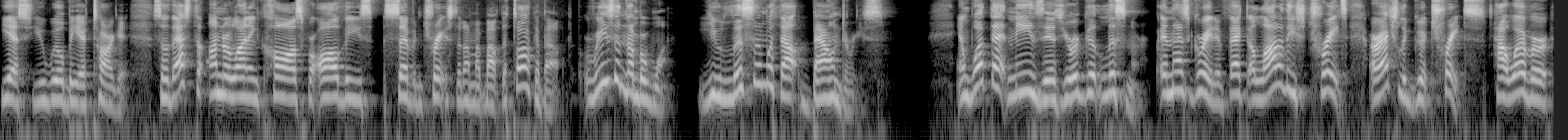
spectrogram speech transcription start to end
yes, you will be a target. So that's the underlining cause for all these seven traits that I'm about to talk about. Reason number one you listen without boundaries. And what that means is you're a good listener. And that's great. In fact, a lot of these traits are actually good traits. However,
